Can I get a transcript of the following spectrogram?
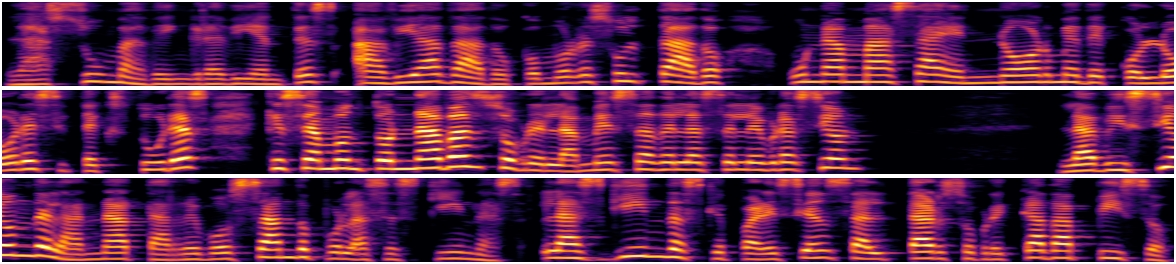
La suma de ingredientes había dado como resultado una masa enorme de colores y texturas que se amontonaban sobre la mesa de la celebración. La visión de la nata rebosando por las esquinas, las guindas que parecían saltar sobre cada piso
